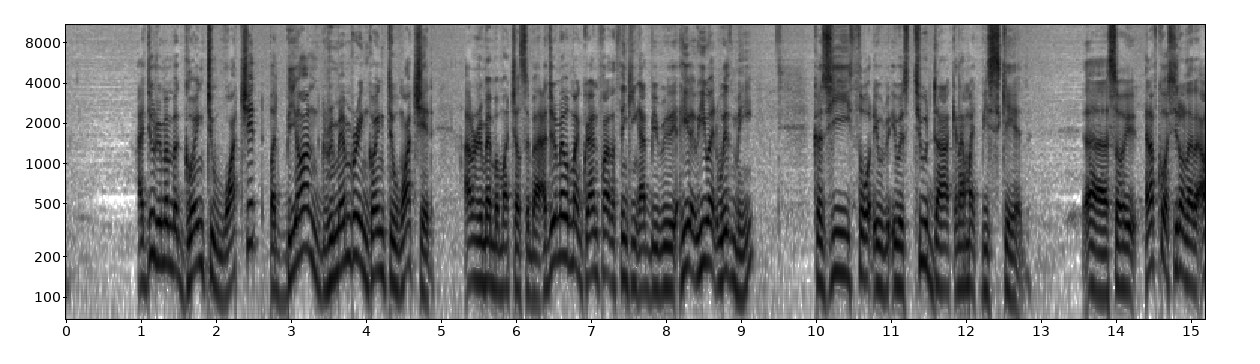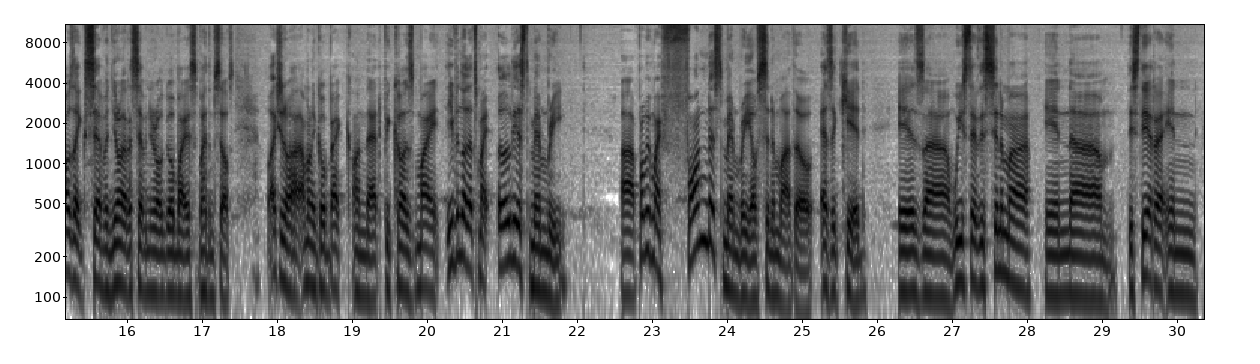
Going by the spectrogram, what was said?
I do remember going to watch it, but beyond remembering going to watch it, I don't remember much else about it. I do remember my grandfather thinking I'd be really. He he went with me because he thought it, it was too dark and I might be scared. Uh, so he, and of course you don't let I was like seven. You don't let a seven year old go by by themselves. Well, actually, no. I'm gonna go back on that because my even though that's my earliest memory, uh, probably my fondest memory of cinema though as a kid is uh, we used to have this cinema in um, this theater in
